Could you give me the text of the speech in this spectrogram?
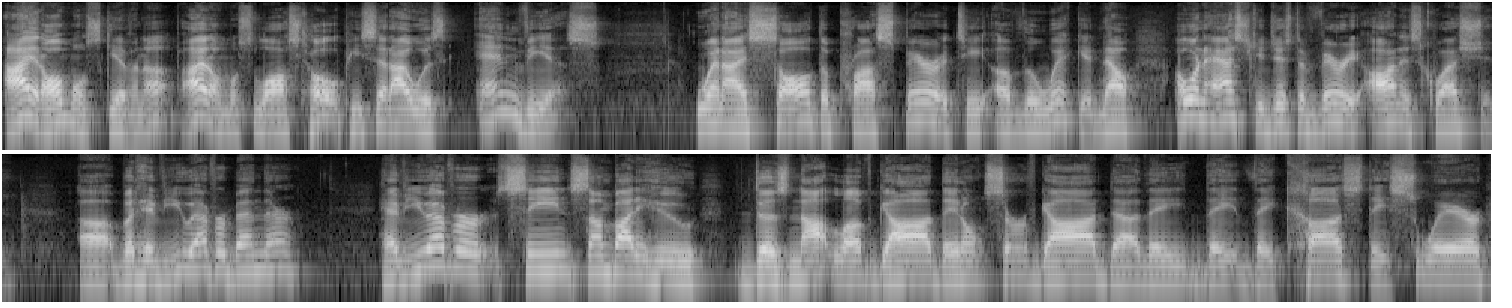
I had almost given up. I had almost lost hope. He said, I was envious when I saw the prosperity of the wicked. Now, I want to ask you just a very honest question, uh, but have you ever been there? Have you ever seen somebody who does not love God? They don't serve God. Uh, they, they, they cuss, they swear,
